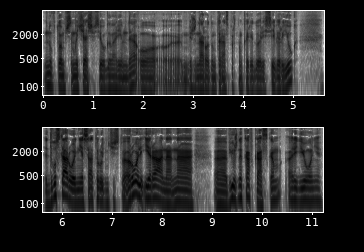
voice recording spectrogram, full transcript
ну, в том числе мы чаще всего говорим, да, о международном транспортном коридоре север-юг, двустороннее сотрудничество, роль Ирана на, э, в Южно-Кавказском регионе,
